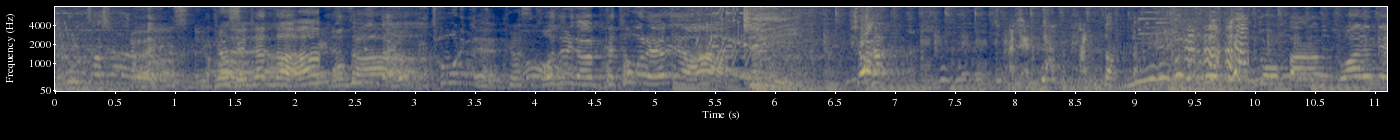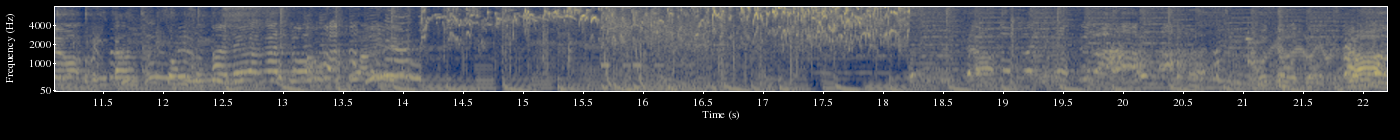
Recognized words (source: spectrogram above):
새로운 사실 하나를 발견했습니다. 괜찮다. 거슬린다. 이렇게 쳐버리면 거예요. 거들이 나 뱉어버려요, 그냥. 시작. 좋아하는데요. 아, 내가 가져. 좋아하는데요. 못해 못해 못해. 야,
